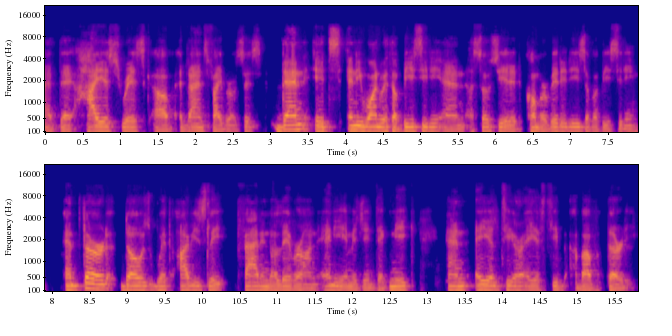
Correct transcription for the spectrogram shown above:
at the highest risk of advanced fibrosis. Then it's anyone with obesity and associated comorbidities of obesity. And third, those with obviously fat in the liver on any imaging technique and ALT or AST above 30.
